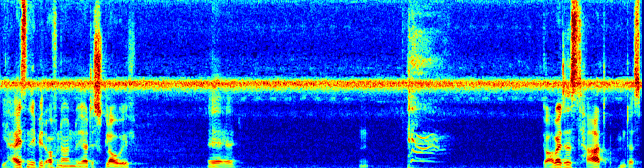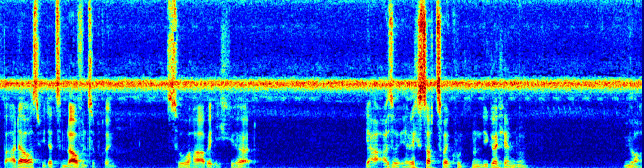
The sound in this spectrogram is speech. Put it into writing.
Wie heißen die mit offener Hand? Ja, das glaube ich. Äh. Hm. du arbeitest hart, um das Badehaus wieder zum Laufen zu bringen. So habe ich gehört. Ja, also ehrlich gesagt, zwei Kunden und Nickerchen, ne? Ja.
